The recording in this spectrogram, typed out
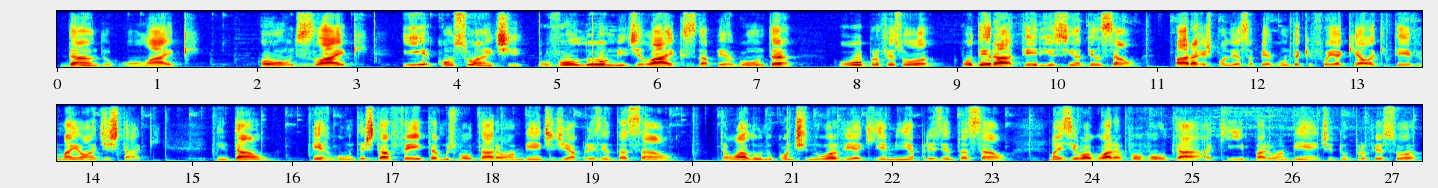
dando um like ou um dislike, e consoante o volume de likes da pergunta, o professor poderá ter isso em atenção para responder essa pergunta, que foi aquela que teve maior destaque. Então, pergunta está feita, vamos voltar ao ambiente de apresentação. Então o aluno continua a ver aqui a minha apresentação, mas eu agora vou voltar aqui para o ambiente do professor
